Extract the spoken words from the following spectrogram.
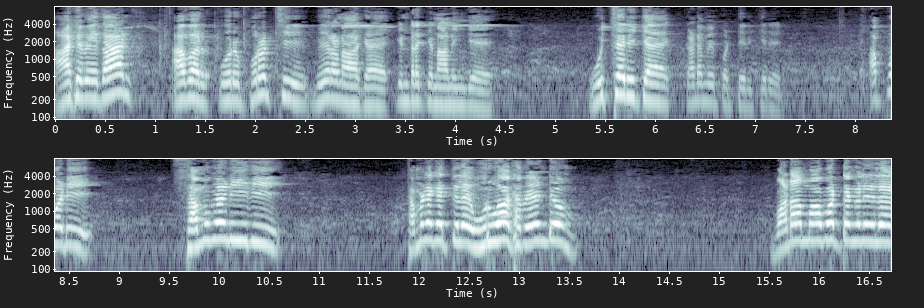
ஆகவேதான் அவர் ஒரு புரட்சி வீரனாக இன்றைக்கு நான் இங்கே உச்சரிக்க கடமைப்பட்டிருக்கிறேன். அப்படி சமூக நீதி தமிழகத்திலே உருவாக வேண்டும். வட மாவட்டங்களிலே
